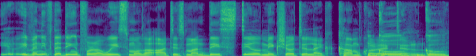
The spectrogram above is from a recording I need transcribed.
even if they're doing it for a way smaller artist, man, they still make sure to like come correct go and go.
